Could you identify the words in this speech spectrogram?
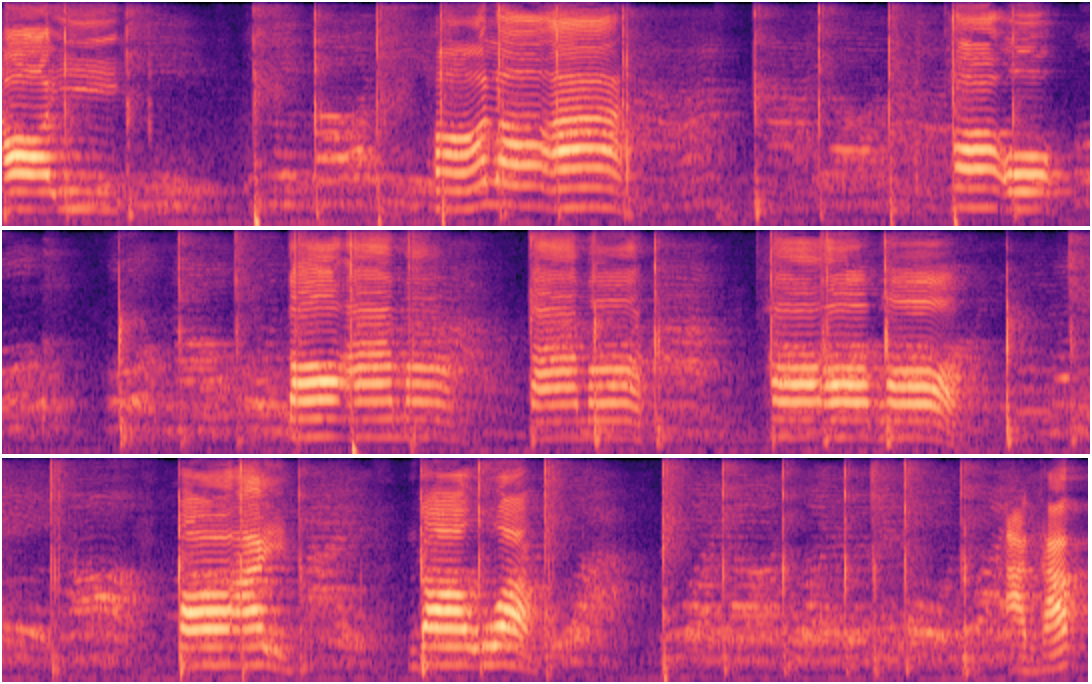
ออีหอลออาคอโอตออามอตามอพออพอปอไอดออัว อ่านครับ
